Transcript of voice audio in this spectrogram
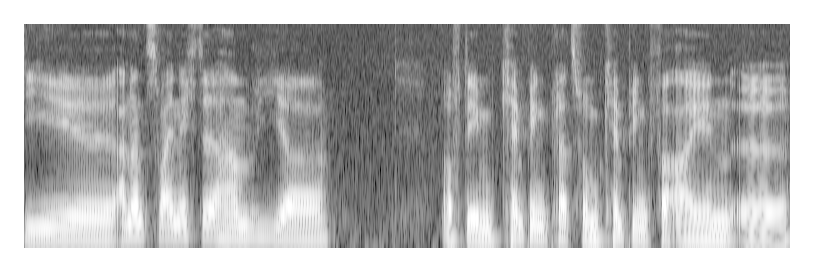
Die anderen zwei Nächte haben wir auf dem Campingplatz vom Campingverein äh,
